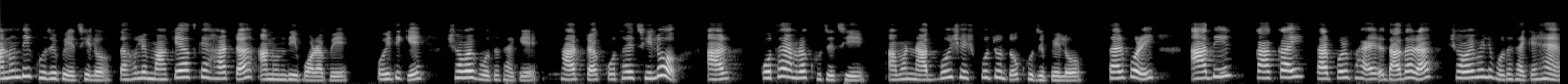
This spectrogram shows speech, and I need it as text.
আনন্দী খুঁজে পেয়েছিল। তাহলে মাকে আজকে হারটা আনন্দী পরাবে। ওইদিকে সবাই বলতে থাকে, হারটা কোথায় ছিল আর কোথায় আমরা খুঁজেছি? আমার নাত বই শেষ পর্যন্ত খুঁজে পেল। তারপরেই আদির কাকাই, তারপরে ভাই, দাদারা সবাই মিলে বলতে থাকে হ্যাঁ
